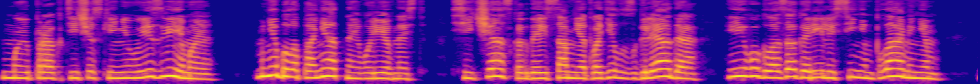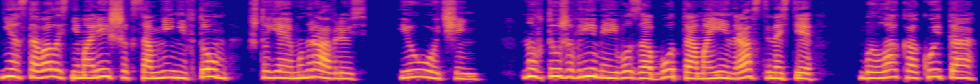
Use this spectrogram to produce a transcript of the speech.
Мы практически неуязвимы». Мне была понятна его ревность. Сейчас, когда и сам не отводил взгляда, и его глаза горели синим пламенем, не оставалось ни малейших сомнений в том, что я ему нравлюсь. И очень. Но в то же время его забота о моей нравственности была какой-то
